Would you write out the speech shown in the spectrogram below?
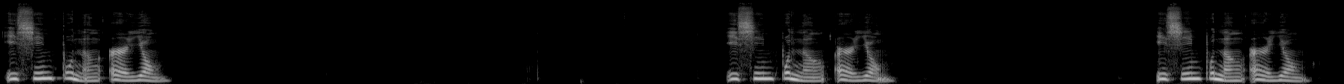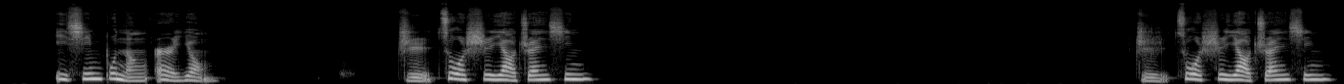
一心不能二用，一心不能二用，一心不能二用，一心不能二用，指做事要专心。指做事要专心，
